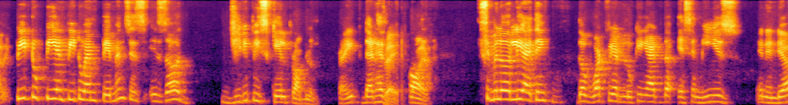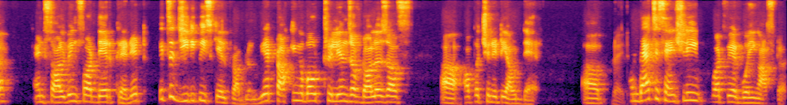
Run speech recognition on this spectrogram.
I mean, P2P and P2M payments is is a GDP scale problem, right? That has Right. been solved. Similarly, I think the what we are looking at the SMEs in India and solving for their credit, it's a GDP scale problem. We are talking about trillions of dollars of uh, opportunity out there. Uh, Right. and that's essentially what we are going after.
